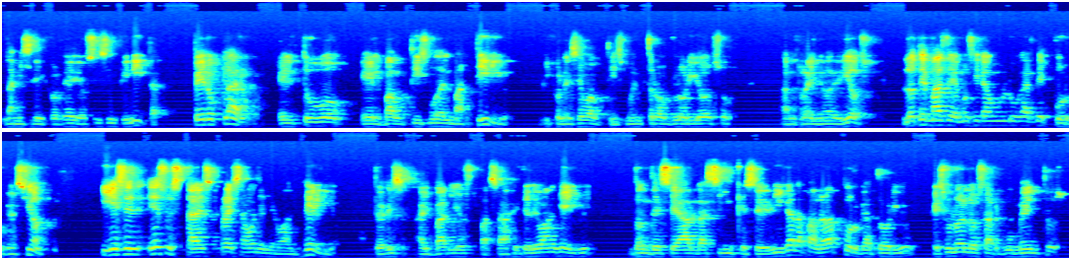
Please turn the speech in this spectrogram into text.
la misericordia de Dios es infinita. Pero claro, él tuvo el bautismo del martirio y con ese bautismo entró glorioso al reino de Dios. Los demás debemos ir a un lugar de purgación. Y ese, eso está expresado en el Evangelio. Entonces, hay varios pasajes del Evangelio donde se habla sin que se diga la palabra purgatorio, es uno de los argumentos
